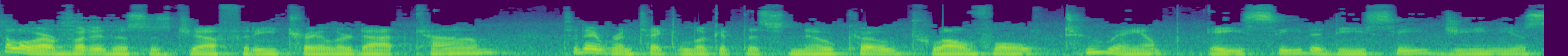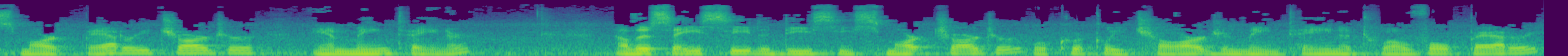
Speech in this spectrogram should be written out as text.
Hello everybody, this is Jeff at eTrailer.com. Today we're going to take a look at this NOCO 12 volt 2 amp AC to DC Genius Smart Battery Charger and Maintainer. Now this AC to DC Smart Charger will quickly charge and maintain a 12 volt battery.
